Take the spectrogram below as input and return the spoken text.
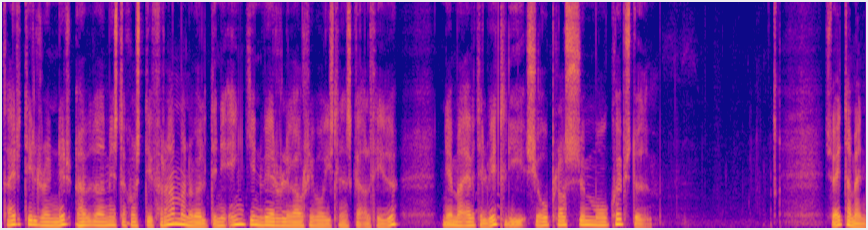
Þær tilraunir hafðu að minnstakosti framan af öldinni engin verulega áhrif á íslenska alþýðu nema ef til vill í sjóplássum og kaupstöðum. Sveitamenn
